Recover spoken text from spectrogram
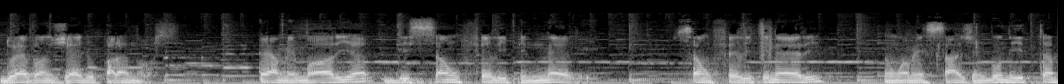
do Evangelho para nós. É a memória de São Felipe Neri. São Felipe Neri, uma mensagem bonita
